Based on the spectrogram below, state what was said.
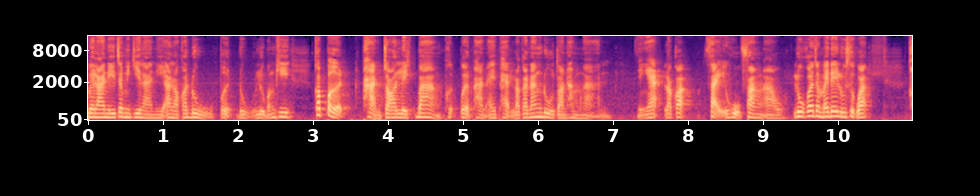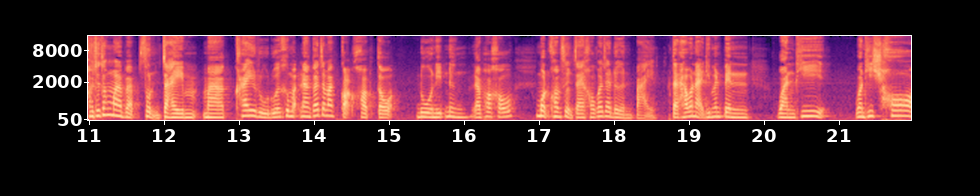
เวลานี้จะมีกีฬานี้อะเราก็ดูเปิดดูหรือบางทีก็เปิดผ่านจอเล็กบ้าง เปิดผ่าน iPad แล้วก็นั่งดูตอนทำงาน อย่างเงี้ย แล้วก็ใส่หูฟังเอา ลูกก็จะไม่ได้รู้สึกว่า เขาจะต้องมาแบบสนใจมาใคร่รู้ด้วย คือนางก็จะมาเกาะขอบโต๊ะดูนิดนึง แล้วพอเขาหมดความสนใจเขาก็จะเดินไป แต่ถ้าวันไหนที่มันเป็นวันที่วันที่ชอบ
